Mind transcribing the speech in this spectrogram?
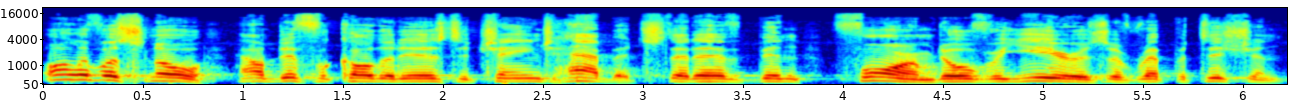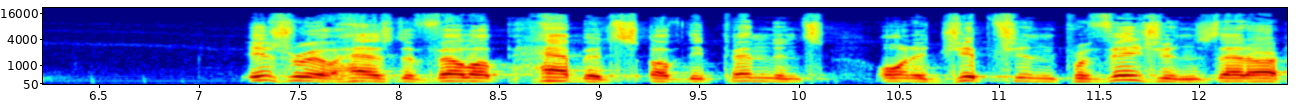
All of us know how difficult it is to change habits that have been formed over years of repetition. Israel has developed habits of dependence on Egyptian provisions that are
